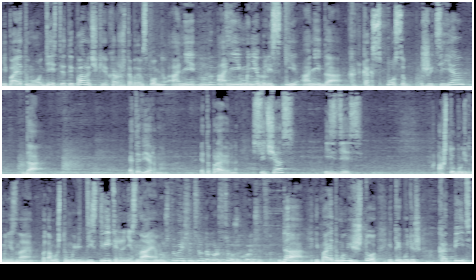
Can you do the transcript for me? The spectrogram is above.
И поэтому действия этой парочки, хорошо, что ты об этом вспомнил, они, Ну, они абсолютно, мне да. близки. Они, да, как, как способ жития, да, это верно. Это правильно. Сейчас и здесь. А что будет, мы не знаем. Потому что мы ведь действительно не знаем. Потому что выйдешь отсюда, может все уже кончиться. Да, и поэтому и что? И ты будешь копить,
